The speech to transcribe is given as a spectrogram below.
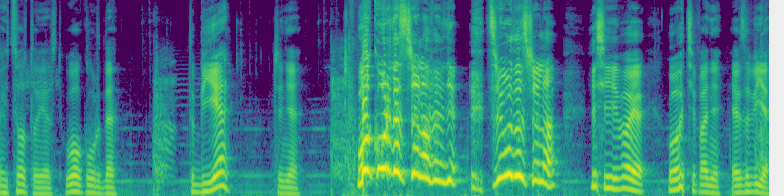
Ej, co to jest? Ło kurde. To bije? Czy nie? Ło kurde, strzela we mnie! Czemu to strzela? Ja się nie boję. Łocie panie, ja ją zabiję.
